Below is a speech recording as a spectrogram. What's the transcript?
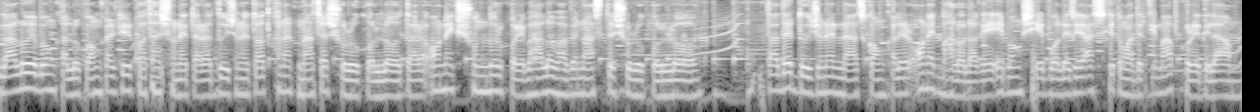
লালু এবং কালু কঙ্কালটির কথা শুনে তারা দুইজনে তৎক্ষণাৎ নাচা শুরু করল। তারা অনেক সুন্দর করে ভালোভাবে নাচতে শুরু করল। তাদের দুইজনের নাচ কঙ্কালের অনেক ভালো লাগে এবং সে বলে যে, আজকে তোমাদেরকে মাফ করে দিলাম।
